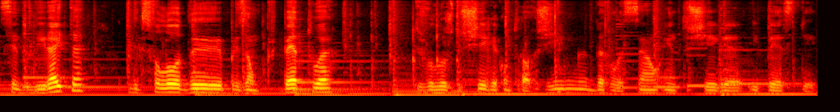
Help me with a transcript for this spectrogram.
centro-direita, de que se falou de prisão perpétua, dos valores do Chega contra o regime, da relação entre Chega e PSD.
